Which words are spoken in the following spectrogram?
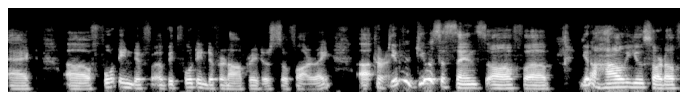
at uh, 14 different with 14 different operators so far, right? give give us a sense of, you know, how you sort of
